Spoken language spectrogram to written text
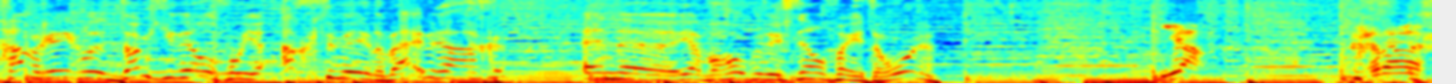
Gaan we regelen. Dankjewel voor je actuele bijdrage. En eh, ja, we hopen weer snel van je te horen. Ja, graag.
